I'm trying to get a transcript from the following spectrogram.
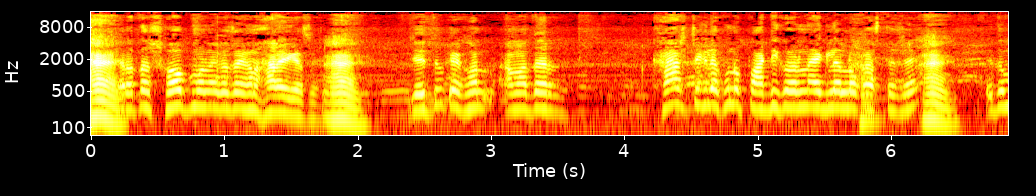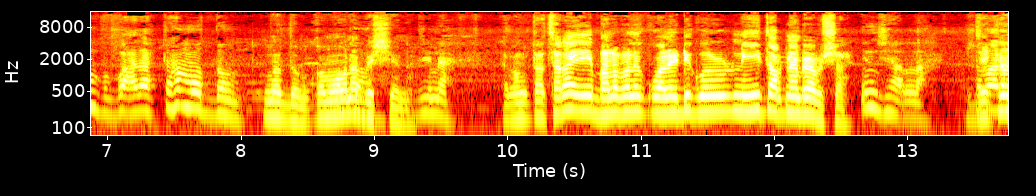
হ্যাঁ। এরা তো সব মনে করছে এখন হারে গেছে। হ্যাঁ। যেহেতু এখন আমাদের খাস যেগুলা কোনো পার্টি করে না এগুলা লোক আসতেছে। হ্যাঁ। একদম বাজারটা মধ্যম। মধ্যম কমাও না বেশি না। জি না। এবং তাছাড়া এই ভালো ভালো কোয়ালিটি গরু নিয়েই তো আপনার ব্যবসা। ইনশাল্লাহ যে কেউ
